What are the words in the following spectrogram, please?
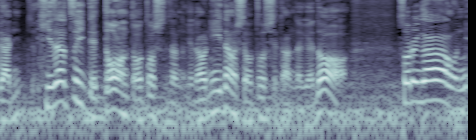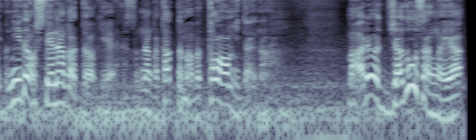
が、膝ついてドーンと落としてたんだけど、ニーダウンして落としてたんだけど、それが、ニーダウンしてなかったわけ。なんか立ったままトーンみたいな。まあ、あれは邪道さんがや、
